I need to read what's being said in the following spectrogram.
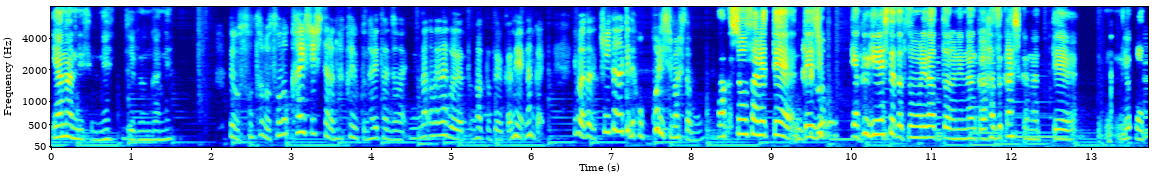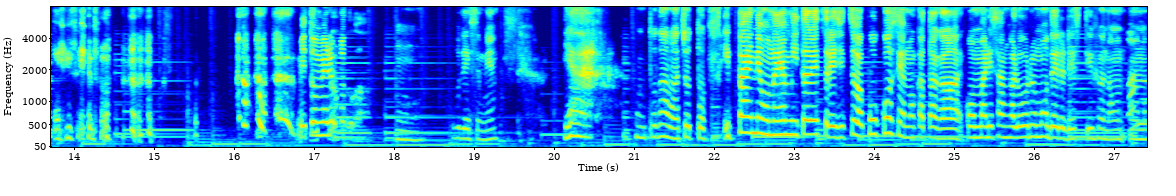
嫌なんですよね自分がね。でもそ多分その開始したら仲良くなれたんじゃないな仲良くなったというかねなんか今だって聞いただけでほっこりしましたもん。爆笑されてで 逆ギレしてたつもりだったのになんか恥ずかしくなってよかったですけど。認めること。はうん。そうですね。いや本当だわ。ちょっといっぱいね、お悩みいただいてたり、実は高校生の方が、こんまりさんがロールモデルですっていう風な、あの、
